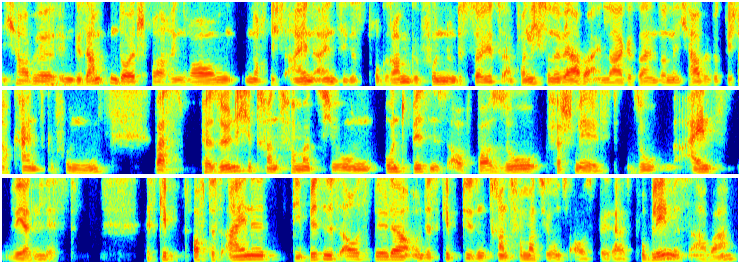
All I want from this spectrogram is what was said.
ich habe im gesamten deutschsprachigen Raum noch nicht ein einziges Programm gefunden und es soll jetzt einfach nicht so eine Werbeeinlage sein, sondern ich habe wirklich noch keins gefunden, was persönliche Transformation und Businessaufbau so verschmelzt, so eins werden lässt. Es gibt oft das eine, die Business-Ausbilder und es gibt diesen Transformationsausbilder. Das Problem ist aber,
